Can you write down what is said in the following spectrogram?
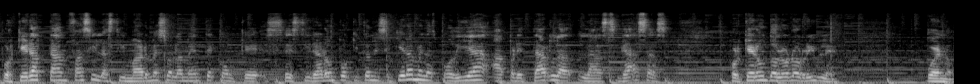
porque era tan fácil lastimarme solamente con que se estirara un poquito, ni siquiera me las podía apretar las gasas porque era un dolor horrible. Bueno,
